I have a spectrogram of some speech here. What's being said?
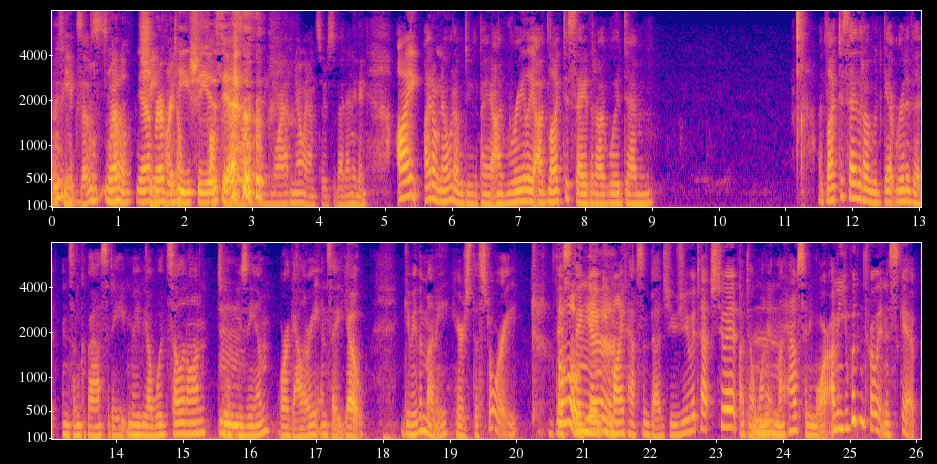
if he exists. Mm-hmm. Well, yeah, she. wherever he, she is, yeah. anymore. I have no answers about anything. I I don't know what I would do with the painting. I really I'd like to say that I would um I'd like to say that I would get rid of it in some capacity. Maybe I would sell it on to Mm. a museum or a gallery and say, "Yo, give me the money. Here's the story. This Oh, thing maybe yeah. Mm. might have some bad juju attached to it. I don't want it in my house anymore." I mean, you wouldn't throw it in a skip,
